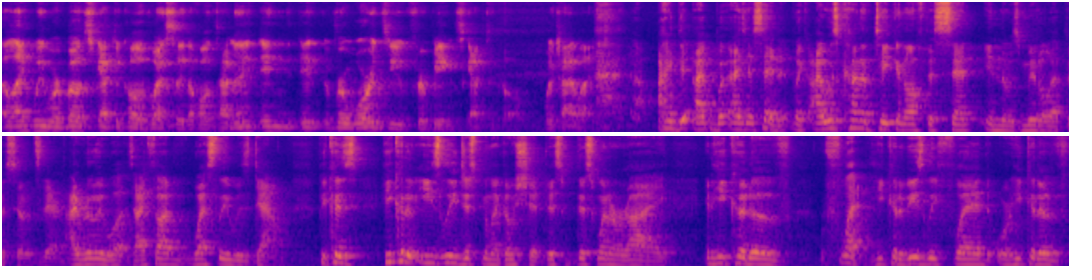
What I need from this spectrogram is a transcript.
uh, like we were both skeptical of Wesley the whole time, and it, and it rewards you for being skeptical, which I like. I, did, I, but as I said, like I was kind of taken off the scent in those middle episodes. There, I really was. I thought Wesley was down because he could have easily just been like, "Oh shit, this this went awry," and he could have fled. He could have easily fled, or he could have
